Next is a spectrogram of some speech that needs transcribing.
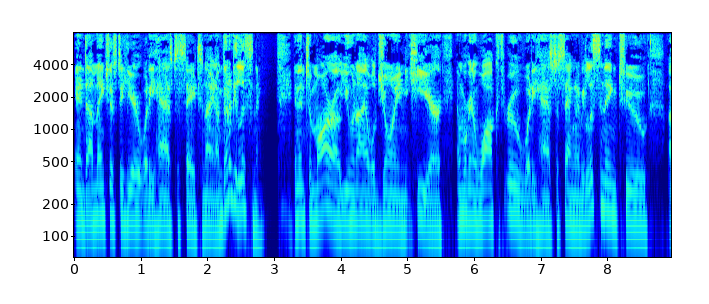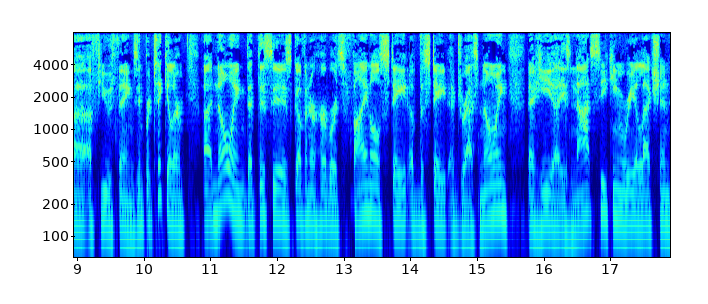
And I'm anxious to hear what he has to say tonight. I'm going to be listening. And then tomorrow, you and I will join here and we're going to walk through what he has to say. I'm going to be listening to uh, a few things. In particular, uh, knowing that this is Governor Herbert's final state of the state address, knowing that he uh, is not seeking reelection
